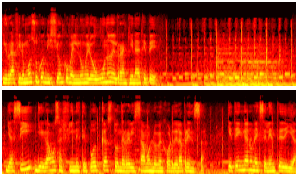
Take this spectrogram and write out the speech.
y reafirmó su condición como el número uno del ranking ATP. Y así llegamos al fin de este podcast donde revisamos lo mejor de la prensa. Que tengan un excelente día.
